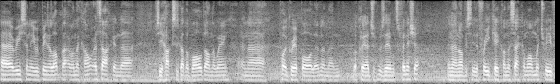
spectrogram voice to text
Uh, recently, we've been a lot better on the counter attack, and uh, see Hux has got the ball down the wing and uh, put a great ball in, and then luckily I just was able to finish it. And then obviously the free kick on the second one, which we've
